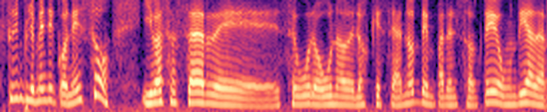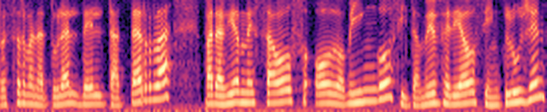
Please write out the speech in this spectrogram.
Simplemente con eso y vas a ser eh, seguro uno de los que se anoten para el sorteo un día de Reserva Natural Delta Terra para viernes, sábados o domingos y también feriados se incluyen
